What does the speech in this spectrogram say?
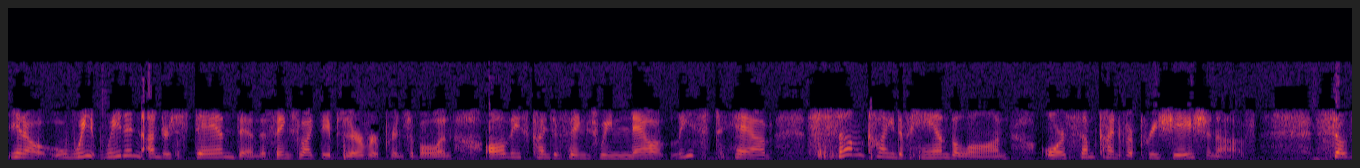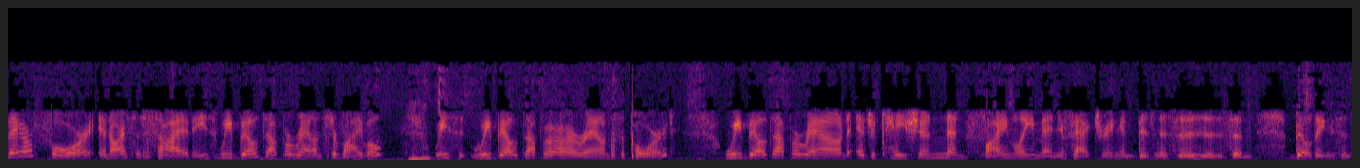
You know, we we didn't understand then the things like the observer principle and all these kinds of things. We now at least have some kind of handle on or some kind of appreciation of. So therefore, in our societies, we built up around survival. We we built up around support. We built up around education and finally manufacturing and businesses and buildings and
